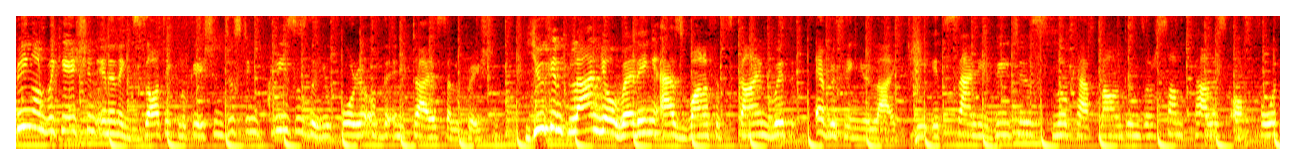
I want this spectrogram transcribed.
Being on vacation in an exotic location just increases the euphoria of the entire celebration. You can plan your wedding as one of its kind with everything you like, be it sandy beaches, snow capped mountains, or some palace or fort.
